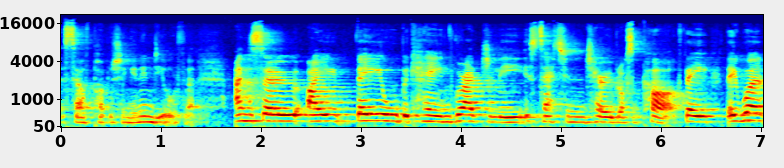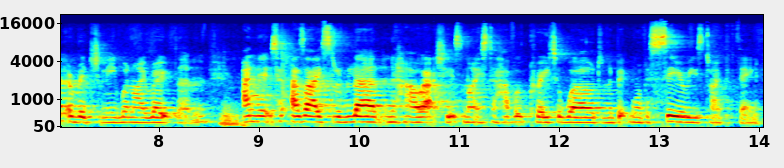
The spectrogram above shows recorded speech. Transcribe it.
self-publishing an indie author. And so I, they all became gradually set in Cherry Blossom Park. They, they weren't originally when I wrote them. Mm. And it's as I sort of learned and how actually it's nice to have a create a world and a bit more of a series type of thing.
